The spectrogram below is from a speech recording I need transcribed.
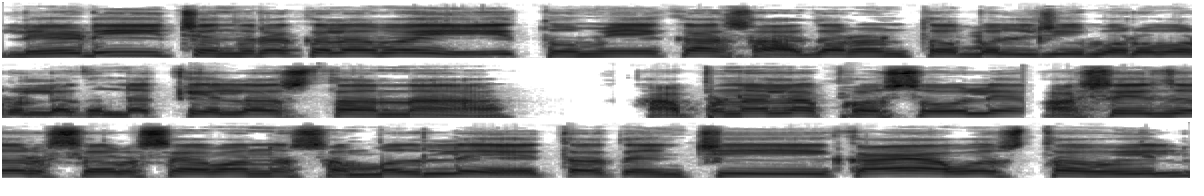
लेडी चंद्रकलाबाई तुम्ही एका साधारण तबलजी बरोबर लग्न केलं असताना आपणाला फसवले असे जर सरसाहेबांना समजले तर त्यांची काय अवस्था होईल?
